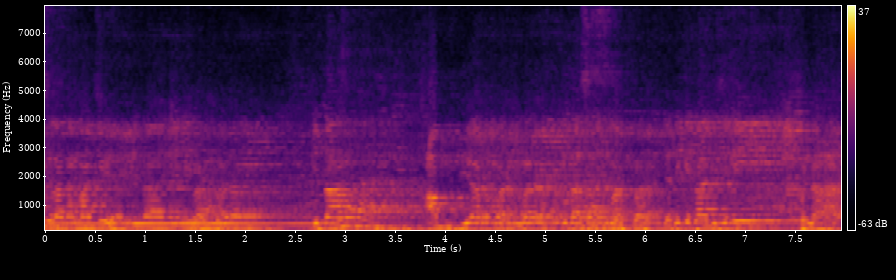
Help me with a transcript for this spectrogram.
silakan maju ya. Kita nyanyi bareng-bareng. Kita ambiar bareng-bareng, kita senang bareng-bareng. Jadi kita di sini benar.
